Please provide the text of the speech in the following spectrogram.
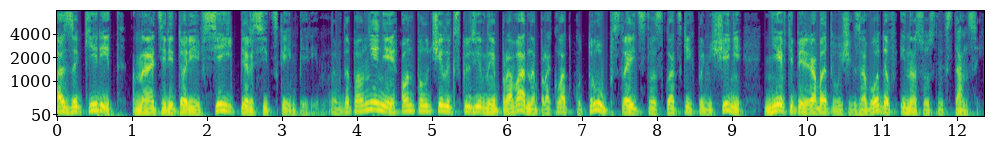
азакирит на территории всей Персидской империи. В дополнение он получил эксклюзивные права на прокладку труб, строительство складских помещений, нефтеперерабатывающих заводов и насосных станций.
